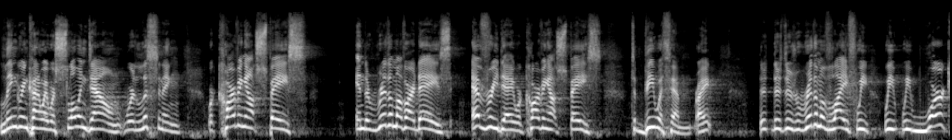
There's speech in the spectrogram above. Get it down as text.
lingering kind of way. We're slowing down, we're listening, we're carving out space in the rhythm of our days. Every day, we're carving out space to be with him, right? there's, there's a rhythm of life. We, we, we work,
